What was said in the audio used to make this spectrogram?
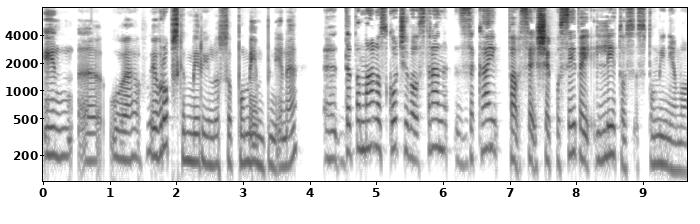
in eh, v, v evropskem merilu so pomembni. Ne? Eh, da pa malo skočiva v stran, zakaj pa se še posebej letos spominjamo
